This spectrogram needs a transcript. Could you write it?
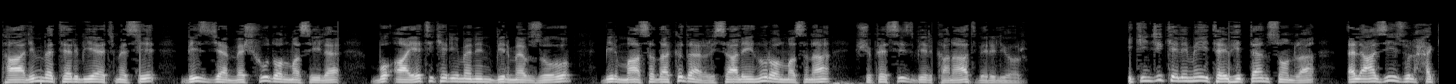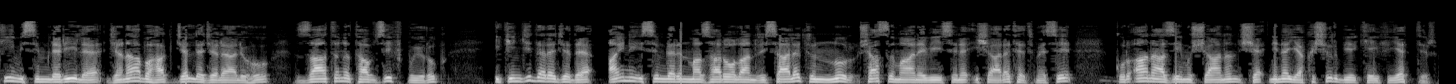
talim ve terbiye etmesi bizce meşhud olmasıyla bu ayet-i kerimenin bir mevzuu, bir masadakı da Risale-i Nur olmasına şüphesiz bir kanaat veriliyor. İkinci kelime-i tevhidden sonra El Azizül Hakim isimleriyle Cenab-ı Hak Celle Celaluhu zatını tavzif buyurup ikinci derecede aynı isimlerin mazharı olan Risaletün Nur şahs-ı manevisine işaret etmesi Kur'an-ı Azimüşşan'ın şe'nine yakışır bir keyfiyettir.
